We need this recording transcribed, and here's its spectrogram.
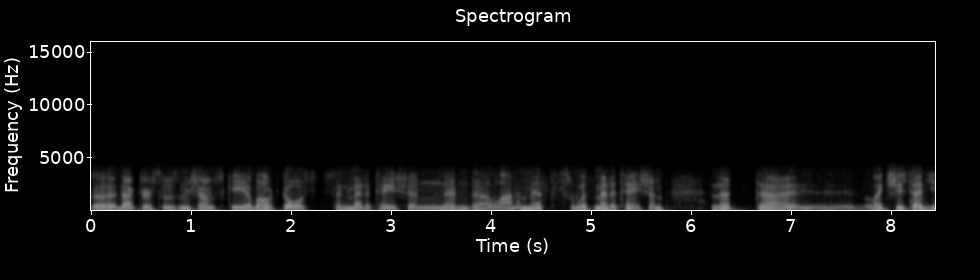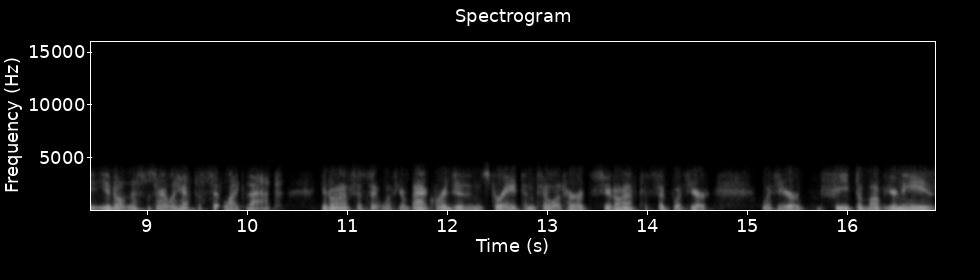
Uh, Dr. Susan Shumsky about ghosts and meditation, and uh, a lot of myths with meditation. That, uh, like she said, you, you don't necessarily have to sit like that. You don't have to sit with your back rigid and straight until it hurts. You don't have to sit with your with your feet above your knees.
